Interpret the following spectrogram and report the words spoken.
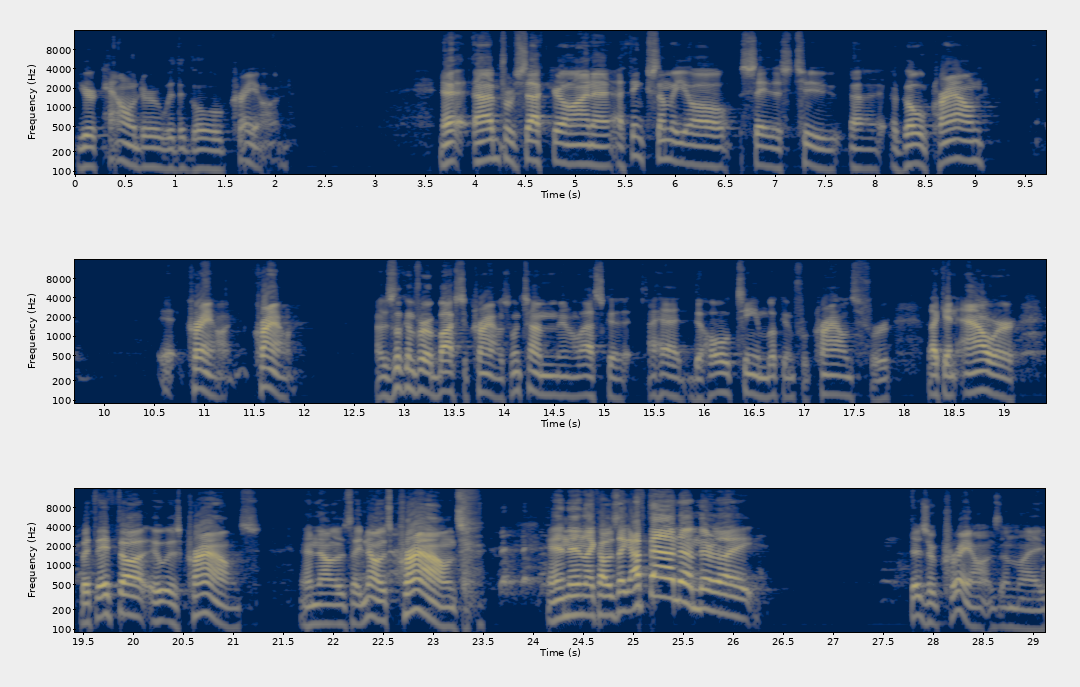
your calendar with a gold crayon. Now, I'm from South Carolina. I think some of y'all say this too uh, a gold crown. Eh, crayon, crown. I was looking for a box of crowns. One time in Alaska, I had the whole team looking for crowns for like an hour, but they thought it was crowns. And I was like, no, it's crowns. and then, like, I was like, I found them. They're like, those are crayons. I'm like,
